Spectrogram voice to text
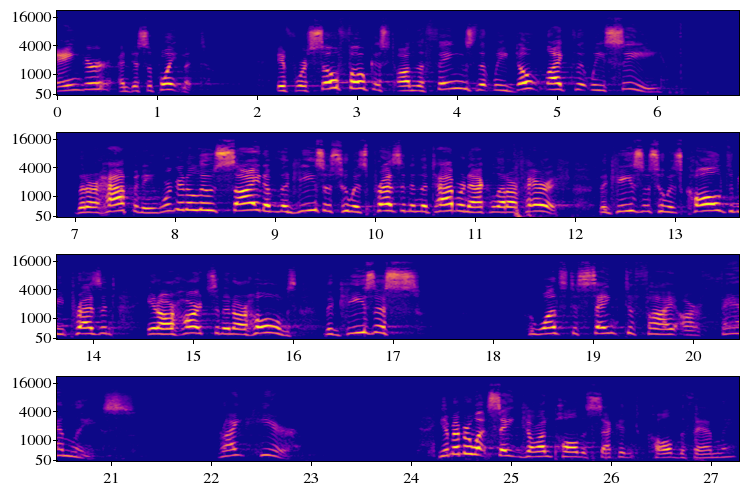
anger and disappointment. If we're so focused on the things that we don't like that we see, that are happening, we're going to lose sight of the Jesus who is present in the tabernacle at our parish, the Jesus who is called to be present in our hearts and in our homes, the Jesus who wants to sanctify our families right here. You remember what St. John Paul II called the family?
